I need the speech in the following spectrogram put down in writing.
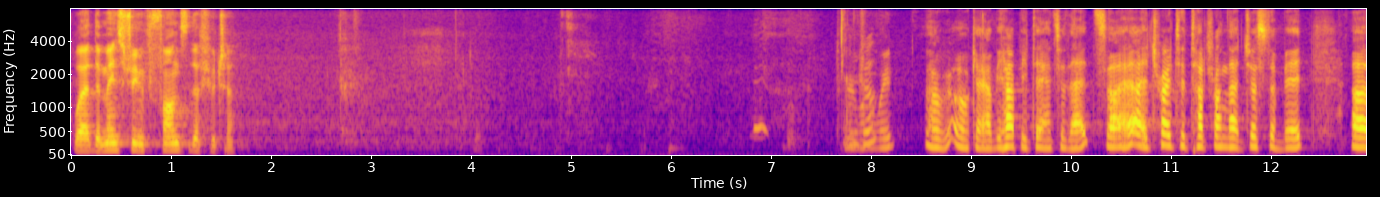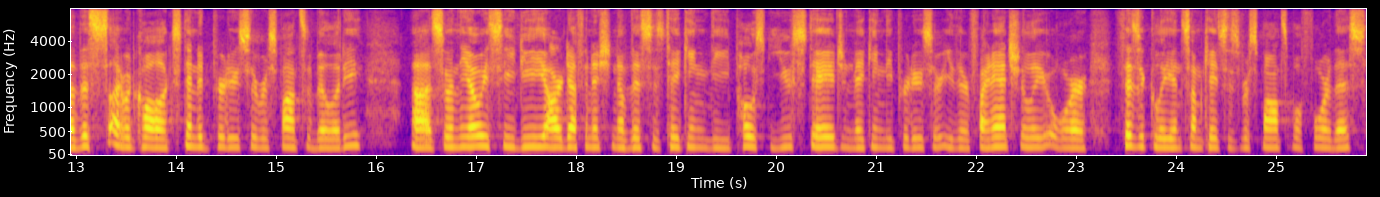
where the mainstream funds the future. Oh, okay, I'll be happy to answer that. So I, I tried to touch on that just a bit. Uh, this I would call extended producer responsibility. Uh, so in the OECD, our definition of this is taking the post-use stage and making the producer either financially or physically, in some cases, responsible for this.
